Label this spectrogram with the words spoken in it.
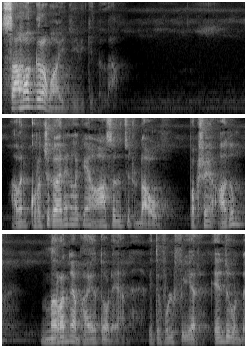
സമഗ്രമായി ജീവിക്കുന്നില്ല. അവൻ കുറച്ച് കാര്യങ്ങളൊക്കെ ആസ്വദിച്ചിട്ടുണ്ടാവും പക്ഷേ അതും നിറഞ്ഞ ഭയത്തോടെയാണ്. വിത്ത് ഫുൾ ഫിയർ എന്തുകൊണ്ട്?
